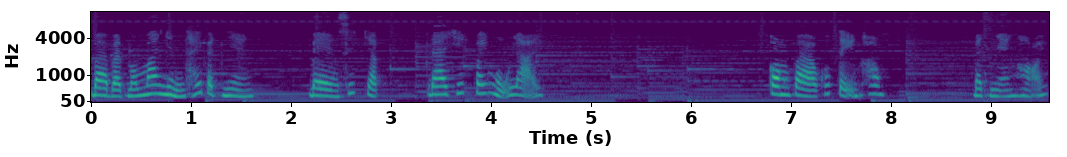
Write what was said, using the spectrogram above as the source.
bà Bạch Mộng Mai nhìn thấy Bạch Nhạn, bèn siết chặt, đai chiếc váy ngủ lại. Con vào có tiện không? Bạch Nhạn hỏi.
